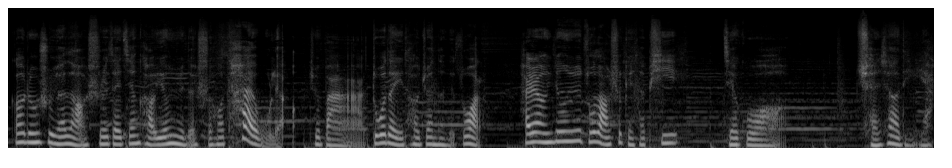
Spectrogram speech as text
高中数学老师在监考英语的时候太无聊，就把多的一套卷子给做了，还让英语组老师给他批，结果。全校第一呀！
